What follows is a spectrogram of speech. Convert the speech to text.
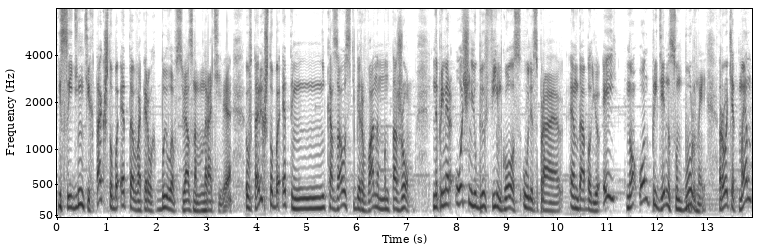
и соединить их так, чтобы это, во-первых, было в связанном нарративе, во-вторых, чтобы это не казалось тебе рваным монтажом. Например, очень люблю фильм «Голос улиц» про NWA, но он предельно сумбурный. Рокетмен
